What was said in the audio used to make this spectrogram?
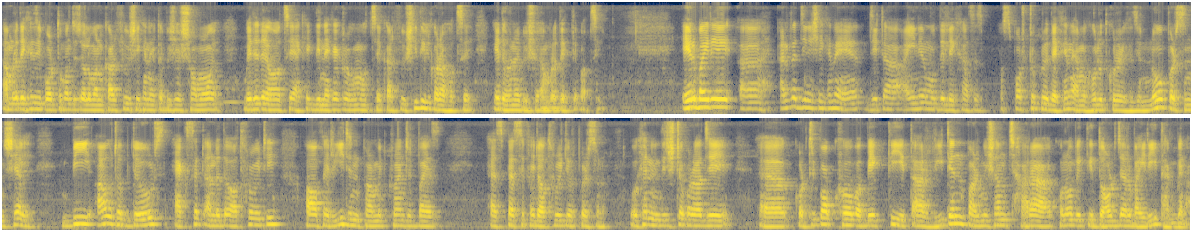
আমরা দেখেছি বর্তমান যে চলমান কারফিউ সেখানে একটা বিশেষ সময় বেঁধে দেওয়া হচ্ছে। এক এক দিন এক এক রকম হচ্ছে। কারফিউ শিথিল করা হচ্ছে। এ ধরনের বিষয় আমরা দেখতে পাচ্ছি। এর বাইরে আরেকটা জিনিস এখানে যেটা আইনের মধ্যে লেখা আছে, স্পষ্ট করে দেখেন, আমি হলুদ করে রেখেছি no person shall be out of doors except under the authority of a written permit granted by specified authority or person ওখানে নির্দিষ্ট করা যে কর্তৃপক্ষ বা ব্যক্তি তার রিটেন পারমিশন ছাড়া কোনো ব্যক্তি দরজার বাইরেই থাকবে না।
